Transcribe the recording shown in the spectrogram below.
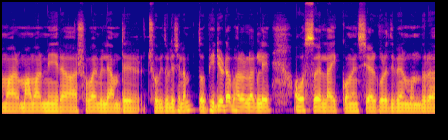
আমার মামার মেয়েরা, আর সবাই মিলে আমাদের ছবি তুলেছিলাম। তো ভিডিওটা ভালো লাগলে অবশ্যই লাইক কমেন্ট শেয়ার করে দিবেন বন্ধুরা।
